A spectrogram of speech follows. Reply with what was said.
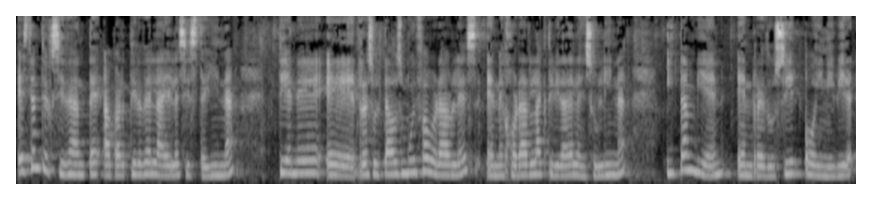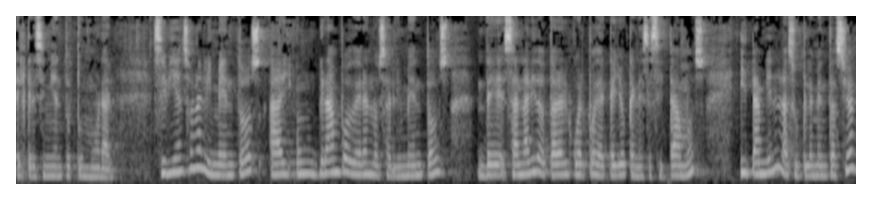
Este antioxidante, a partir de la L-cisteína, tiene eh, resultados muy favorables en mejorar la actividad de la insulina y también en reducir o inhibir el crecimiento tumoral. Si bien son alimentos, hay un gran poder en los alimentos de sanar y dotar el cuerpo de aquello que necesitamos y también en la suplementación.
